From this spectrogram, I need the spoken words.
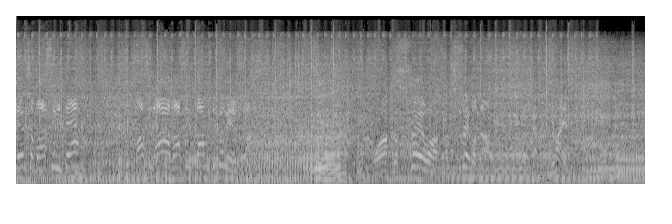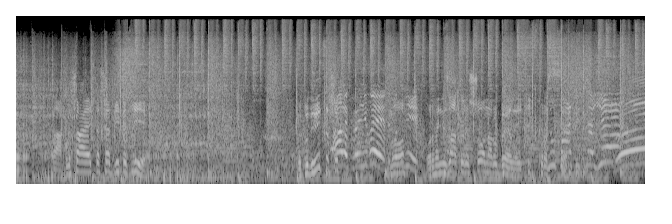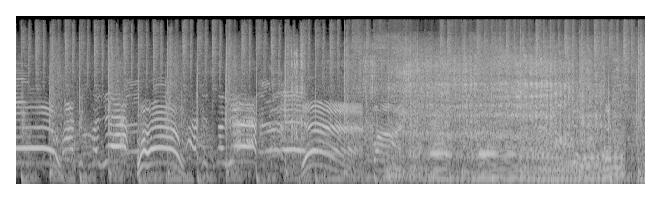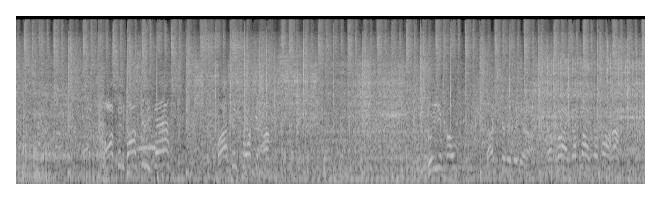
дивимося, Василь йде. Василь, а, Василь там зупинився. О, красиво, красиво дав. О, ще, знімає. Так, лишається ще дві петлі. Ви подивіться, що Але краєвиди, ну, подивіться. організатори що наробили, які краси. Ну, пасічна Василь трохи, а. Доїхав. Далі не дає рад. Давай, давай, давай!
